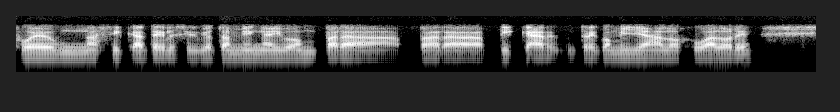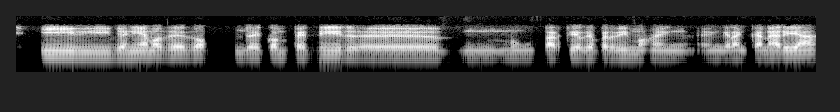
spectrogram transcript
fue un acicate que le sirvió también a Ivonne para, para picar, entre comillas, a los jugadores y veníamos de, do- de competir eh, un partido que perdimos en, en Gran Canaria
